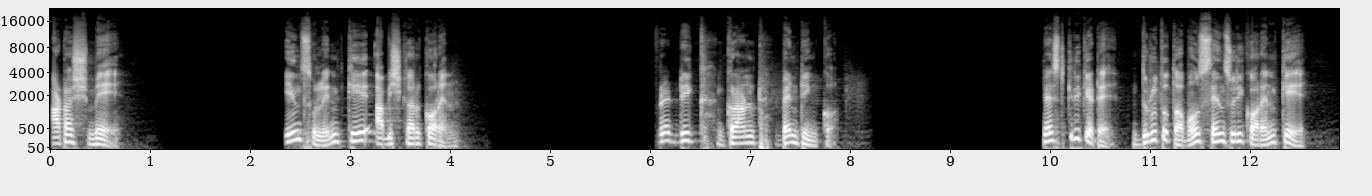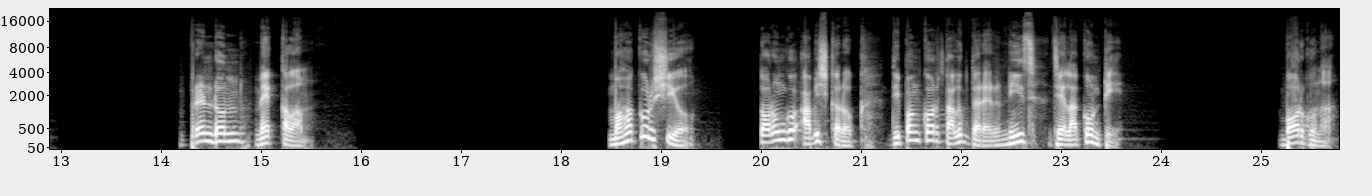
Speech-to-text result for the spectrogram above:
আঠাশ মে। ইনসুলিন কে আবিষ্কার করেন? ফ্রেডরিক গ্রান্ট বেন্টিংক টেস্ট ক্রিকেটে দ্রুততম সেঞ্চুরি করেন কে? ব্রেন্ডন ম্যাককালাম মহাকর্ষীয় তরঙ্গ আবিষ্কারক দীপঙ্কর তালুকদারের নিজ জেলা কোনটি? বরগুনা।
